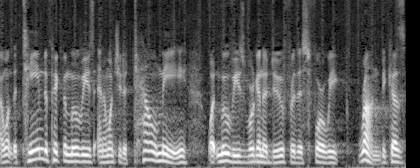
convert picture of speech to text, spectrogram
I want the team to pick the movies, and I want you to tell me what movies we're going to do for this four week run. Because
